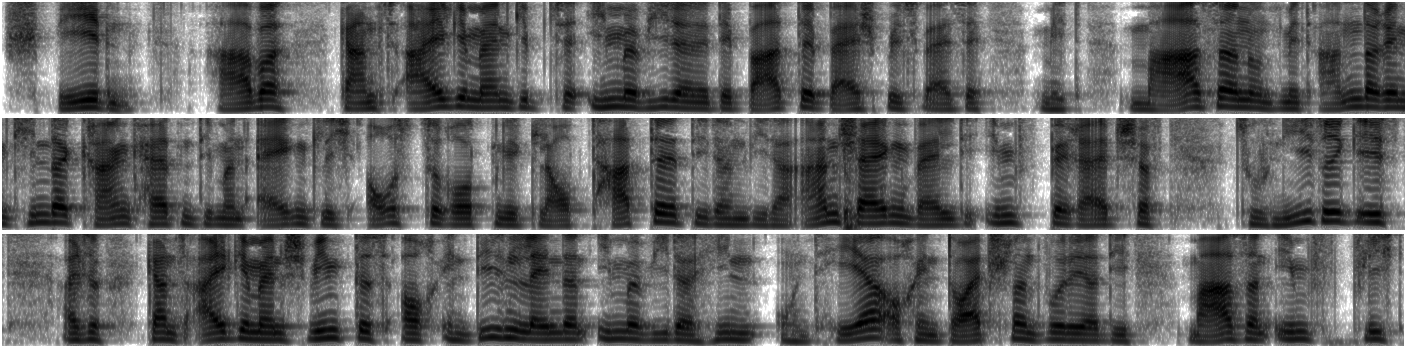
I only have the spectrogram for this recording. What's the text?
Schweden. Aber ganz allgemein gibt es ja immer wieder eine Debatte, beispielsweise mit Masern und mit anderen Kinderkrankheiten, die man eigentlich auszurotten geglaubt hatte, die dann wieder ansteigen, weil die Impfbereitschaft zu niedrig ist. Also ganz allgemein schwingt das auch in diesen Ländern immer wieder hin und her. Auch in Deutschland wurde ja die Masernimpfpflicht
